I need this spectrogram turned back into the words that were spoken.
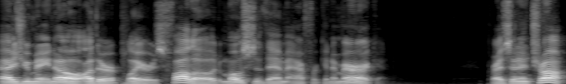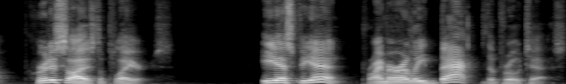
As you may know, other players followed, most of them African American. President Trump criticized the players. ESPN primarily backed the protest,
